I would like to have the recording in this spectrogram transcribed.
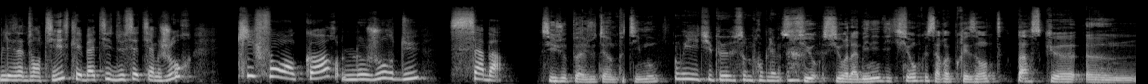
les adventistes, les baptistes du septième jour, qui font encore le jour du sabbat. Si je peux ajouter un petit mot Oui, tu peux, sans problème. sur, sur la bénédiction que ça représente, parce que euh,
